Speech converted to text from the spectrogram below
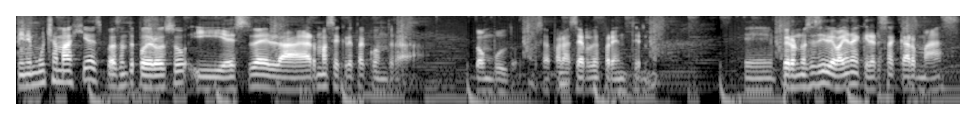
tiene mucha magia, es bastante poderoso y es la arma secreta contra Dumbledore, o sea, para hacerle frente, ¿no? Eh, pero no sé si le vayan a querer sacar más.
